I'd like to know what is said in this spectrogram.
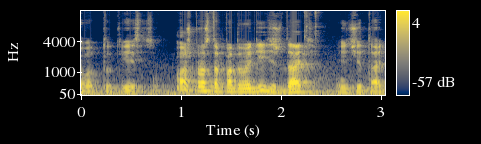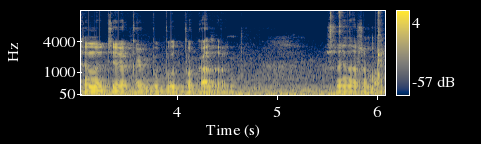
Вот тут есть. Можешь просто подводить, ждать и читать. Оно тебе как бы будет показывать, что не нажимать.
